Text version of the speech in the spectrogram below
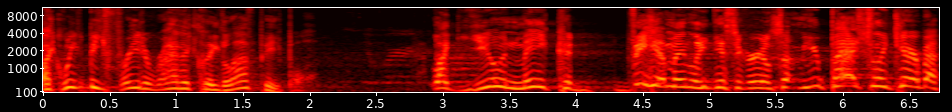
like we'd be free to radically love people. Like you and me could vehemently disagree on something you passionately care about,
